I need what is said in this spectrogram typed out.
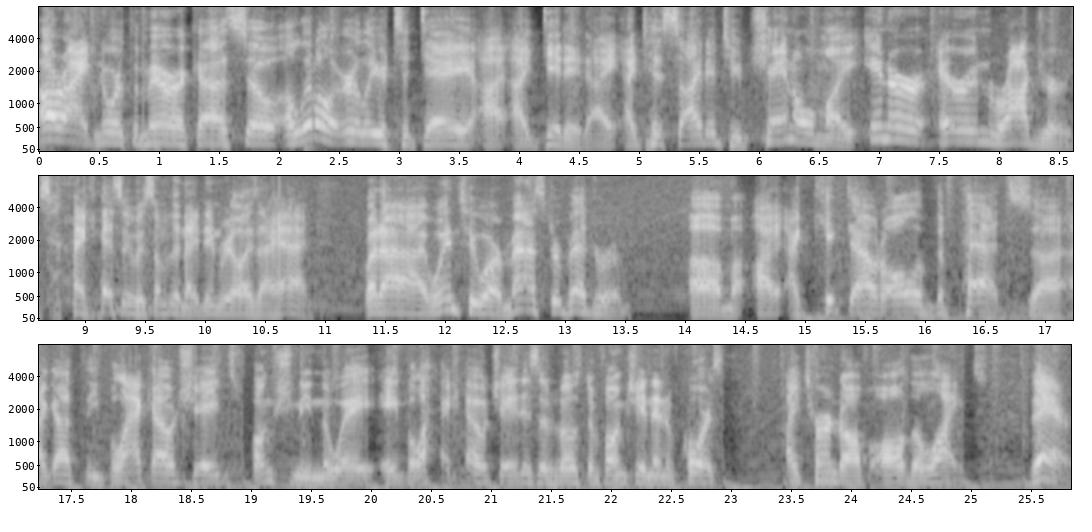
All right, North America. So a little earlier today, I, I did it. I, I, decided to channel my inner Aaron Rodgers. I guess it was something I didn't realize I had. But I went to our master bedroom. Um, I, I, kicked out all of the pets. Uh, I got the blackout shades functioning the way a blackout shade is supposed to function. And of course, I turned off all the lights. There,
